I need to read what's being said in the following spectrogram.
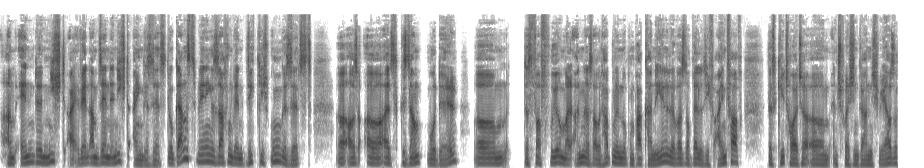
am Ende nicht, werden am Ende nicht eingesetzt. Nur ganz wenige Sachen werden wirklich umgesetzt äh, aus, äh, als Gesamtmodell. Ähm, das war früher mal anders, aber hatten wir noch ein paar Kanäle, da war es noch relativ einfach. Das geht heute ähm, entsprechend gar nicht mehr. Also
